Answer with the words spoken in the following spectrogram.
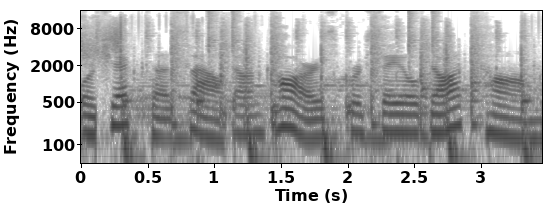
or check us out on carsforsale.com.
